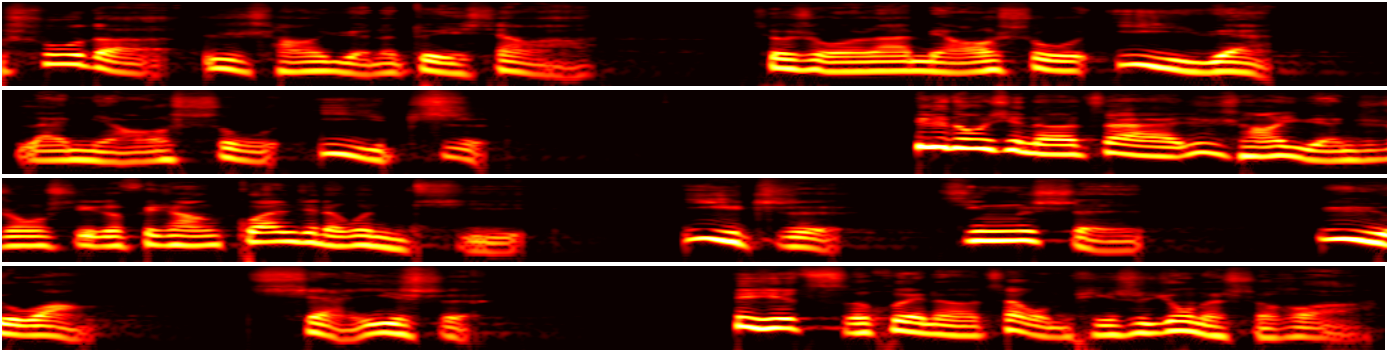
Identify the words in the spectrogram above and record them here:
殊的日常语言的对象啊，就是我们来描述意愿，来描述意志。这个东西呢，在日常语言之中是一个非常关键的问题。意志、精神、欲望、潜意识这些词汇呢，在我们平时用的时候啊，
